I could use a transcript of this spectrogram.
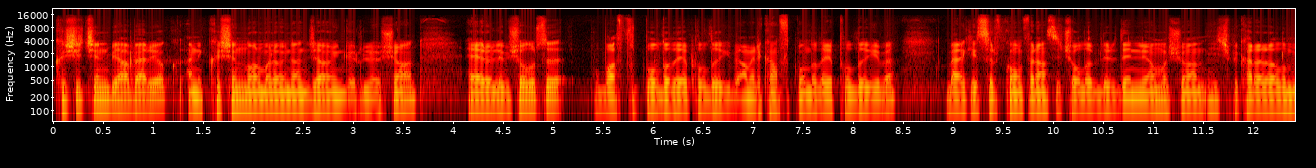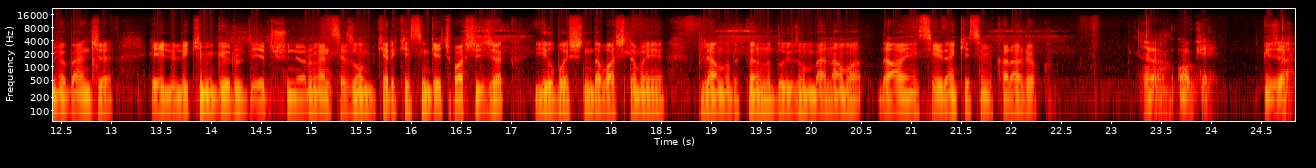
kış için bir haber yok. Hani kışın normal oynanacağı öngörülüyor şu an. Eğer öyle bir şey olursa bu futbolda da yapıldığı gibi, Amerikan futbolunda da yapıldığı gibi Belki sırf konferans içi olabilir deniliyor ama şu an hiçbir karar alınmıyor. Bence Eylül Ekim'i görür diye düşünüyorum. Yani sezon bir kere kesin geç başlayacak. Yıl başında başlamayı planladıklarını duydum ben ama daha NCAA'den kesin bir karar yok. Ha, okey. Güzel.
